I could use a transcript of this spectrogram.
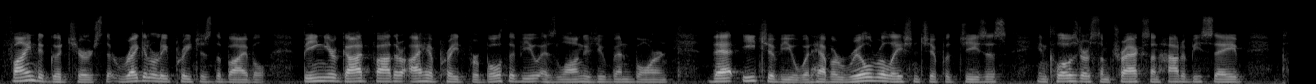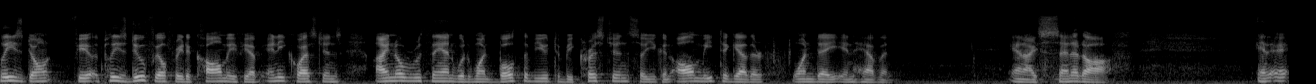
find a good church that regularly preaches the Bible. Being your godfather, I have prayed for both of you as long as you've been born, that each of you would have a real relationship with Jesus. Enclosed are some tracts on how to be saved. Please don't Feel, please do feel free to call me if you have any questions. I know Ruth Ann would want both of you to be Christians so you can all meet together one day in heaven. And I sent it off. And,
